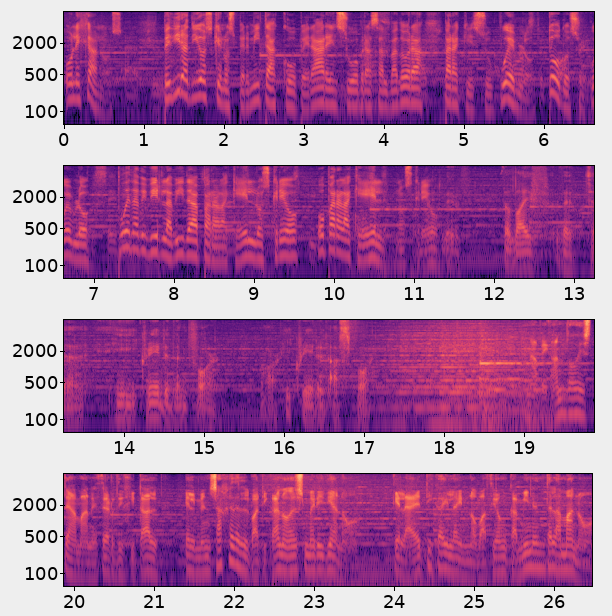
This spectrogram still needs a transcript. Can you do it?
o lejanos. Pedir a Dios que nos permita cooperar en su obra salvadora para que su pueblo, todo su pueblo, pueda vivir la vida para la que Él los creó o para la que Él nos creó. Navegando este amanecer digital, el mensaje del Vaticano es meridiano, que la ética y la innovación caminen de la mano,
